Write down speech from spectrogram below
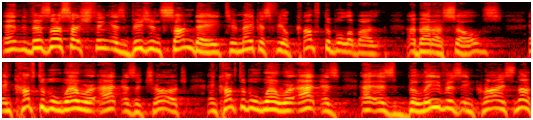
And there's no such thing as Vision Sunday to make us feel comfortable about, about ourselves and comfortable where we're at as a church and comfortable where we're at as, as believers in Christ. No,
